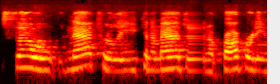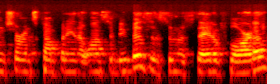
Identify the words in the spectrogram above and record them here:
So naturally, you can imagine a property insurance company that wants to do business in the state of Florida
